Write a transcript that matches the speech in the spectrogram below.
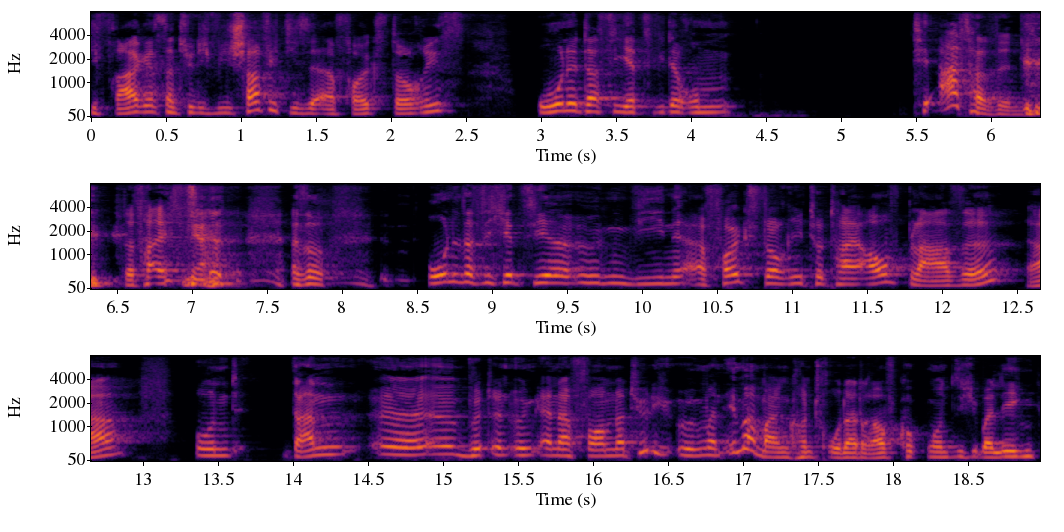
Die Frage ist natürlich, wie schaffe ich diese Erfolgsstories, ohne dass sie jetzt wiederum Theater sind. Das heißt, ja. also ohne dass ich jetzt hier irgendwie eine Erfolgsstory total aufblase, ja, und dann äh, wird in irgendeiner Form natürlich irgendwann immer mal ein Controller drauf gucken und sich überlegen,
